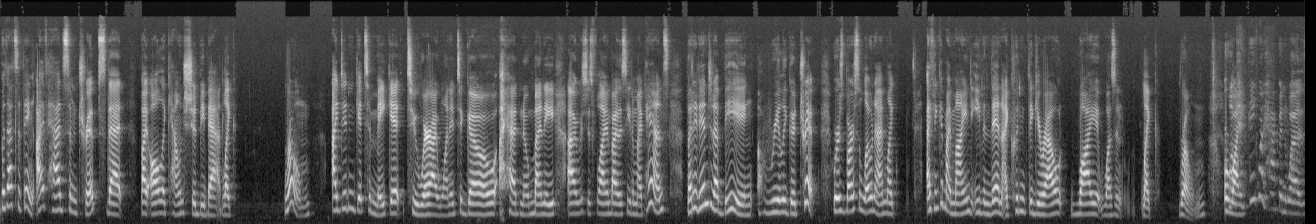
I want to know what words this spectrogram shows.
but that's the thing. I've had some trips that by all accounts should be bad. Like Rome. I didn't get to make it to where I wanted to go. I had no money. I was just flying by the seat of my pants, but it ended up being a really good trip. Whereas Barcelona, I'm like I think in my mind even then I couldn't figure out why it wasn't like Rome or Well, why I think what happened was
